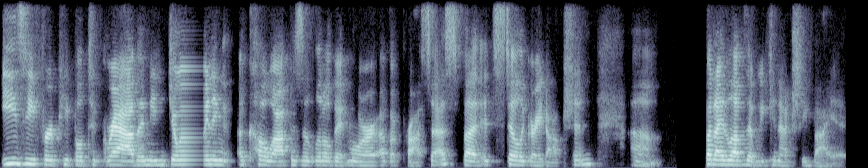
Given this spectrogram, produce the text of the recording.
easy for people to grab. I mean, joining a co op is a little bit more of a process, but it's still a great option. Um, but I love that we can actually buy it.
